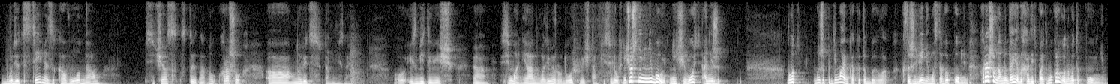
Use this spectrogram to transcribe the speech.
будет с теми, за кого нам сейчас стыдно? Ну, хорошо, а, но ведь, там, не знаю, избитые вещи. А, Симонян, Владимир Рудольфович, там, Киселев. Ничего с ними не будет, ничего. Они же... Ну вот мы же понимаем, как это было. К сожалению, мы с тобой помним. Хорошо, нам надоело ходить по этому кругу, но мы это помним,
